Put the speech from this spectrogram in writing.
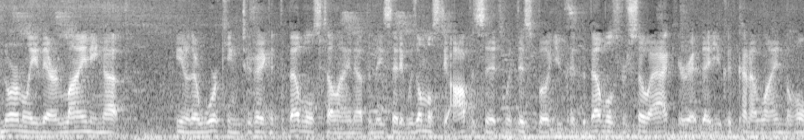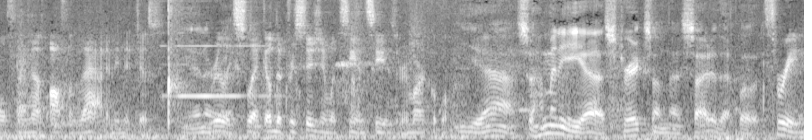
normally they're lining up, you know, they're working to try to get the bevels to line up, and they said it was almost the opposite with this boat. You could the bevels were so accurate that you could kind of line the whole thing up off of that. I mean, it just really slick. Oh, the precision with CNC is remarkable. yeah. So, how many uh, strakes on the side of that boat? Three.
